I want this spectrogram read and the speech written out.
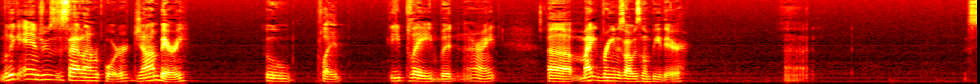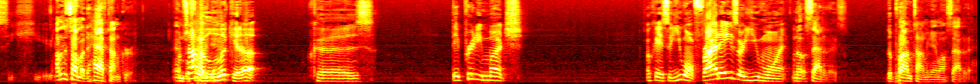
Malika Andrews is a sideline reporter. Jon Barry, who Played. he played, but all right. Uh, Mike Breen is always going to be there. Uh, let's see here. I'm just talking about the halftime crew. And I'm trying to look it up because they pretty much. Okay, so you want Fridays or you want? No, Saturdays. The primetime game on Saturday.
